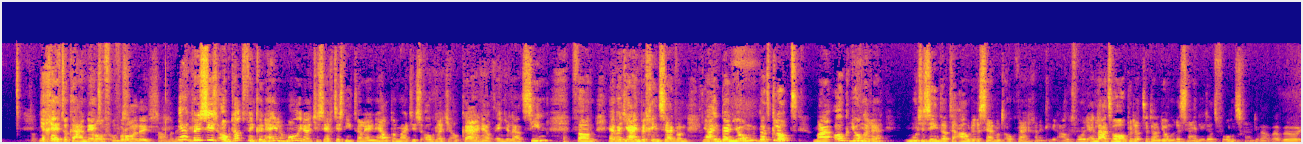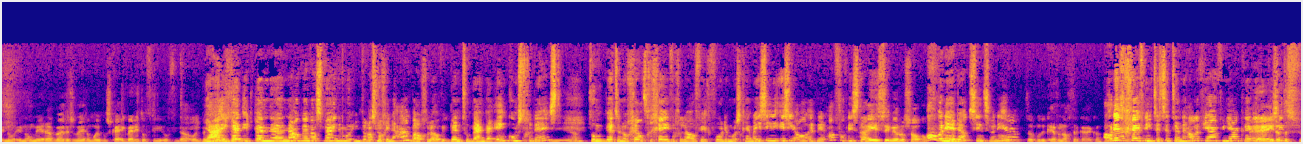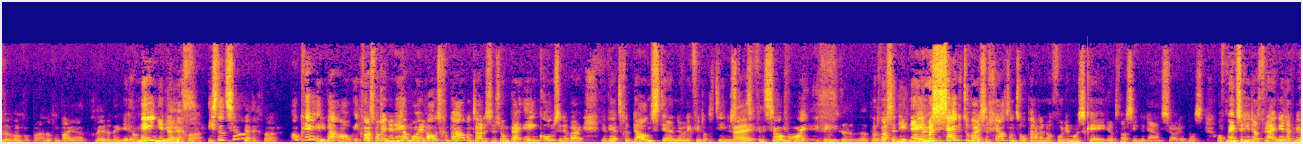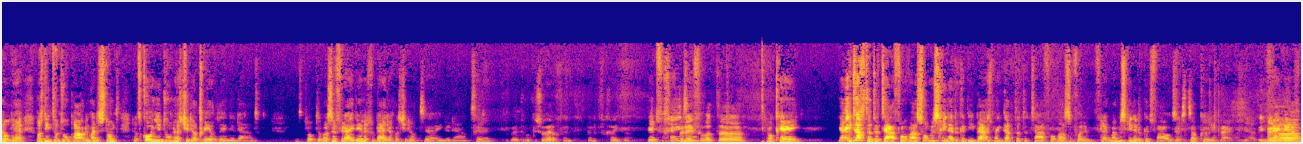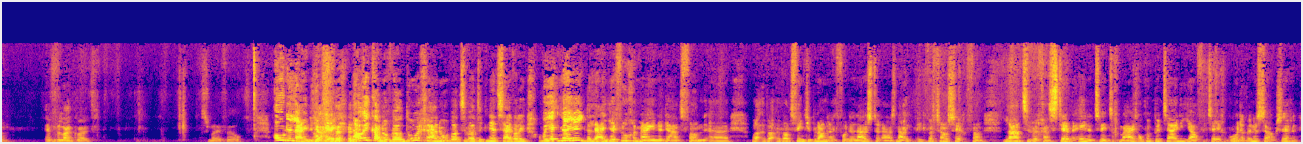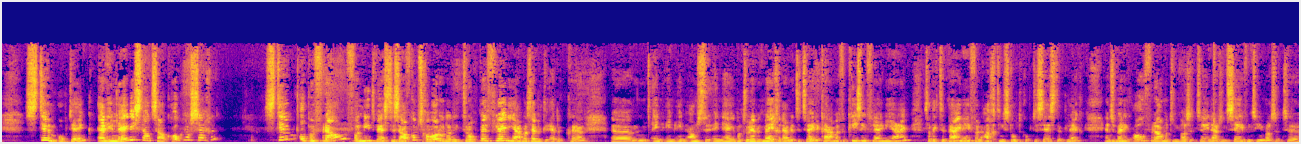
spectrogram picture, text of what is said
Je geeft elkaar een beter vooral, vooral in deze samenleving. Ja, precies. Ook dat vind ik een hele mooie dat je zegt. Het is niet alleen helpen, maar het is ook dat je elkaar helpt. En je laat zien van, hè, wat jij in het begin zei van, ja, ik ben jong, dat klopt. Maar ook jongeren moeten zien dat er ouderen zijn, want ook wij gaan een keer oud worden. En laten we hopen dat er dan jongeren zijn die dat voor ons gaan doen. Nou, we hebben in, in Almere hebben wij dus een hele mooie moskee. Ik weet niet of die, of die daar ooit bent Ja, ik ben, ik ben, eh, nou, ik ben wel eens bij de, dat was nog in de aanbouw geloof ik. Ik ben toen bij een bijeenkomst geweest. Ja. Toen werd er nog geld gegeven geloof ik voor de moskee. Maar is hij, is hij al weer af of is dat... Hij is inmiddels al. Oh, wanneer dan? Sinds wanneer? Oh, dat moet ik even achter kijken. Oh nee, dat geeft niet. Is het een half jaar of een jaar? Ik weet Nee, dat is eh, wel een paar, of een paar jaar geleden denk ik. Dat meen je niet. Ja, echt waar. Is dat zo? Ja, echt waar. Oké, wauw. Ik was wel in een heel mooi rood gebouw, want daar hadden ze zo'n bijeenkomst en er, er werd gedanst. En eh, ik vind dat het in de Nee. ik vind het zo mooi. Ik denk niet dat het dat Dat was het niet. Nee, Nee. maar ze zeiden toen waren ze geld aan het ophalen nog voor de moskee. Dat was inderdaad zo. Dat was, of mensen die dat vrijwillig wilden. hè. was niet tot ophouden, maar er stond, dat kon je doen als je dat wilde, inderdaad. Dat klopt. Er was een vrijwillige bijdrage als je dat eh, inderdaad eh Ik weet niet wat ik zo erg vind. Ik ben het vergeten. werd vergeten. Ik ben even wat... Oké. Ja, ik dacht dat het daarvoor was. Of misschien heb ik het niet buis, maar ik dacht dat het daarvoor was. Voor de, vrij- maar misschien heb ik het fout. Dat zou kunnen. ja, ik ben eh, even de lijn kwijt. Als je mij even helpt. Oh, de lijn. Ja. Oké. nou, ik kan nog wel doorgaan hoor. Wat, wat ik net zei. Wel in, oh, maar jij, nee, de lijn. Jij vroeg aan mij inderdaad van. eh, wa- wa- wat vind je belangrijk voor de luisteraars? Nou, ik, ik zou zeggen van. Laten we gaan stemmen 21 maart op een partij die jou vertegenwoordigt. En dan zou ik zeggen. Stem op Denk. En in Lelystad zou ik ook nog zeggen. Stem op een vrouw van niet-westerse afkomst. Gewoon omdat ik trots ben. Verleden jaar was, heb ik, heb ik eh, ehm, in, in, in Amsterdam, in, want toen heb ik meegedaan met de Tweede Kamerverkiezing verleden jaar. Zat ik erbij, nee, van 18 stond ik op de zesde plek. En toen ben ik overal, want toen was het 2017, was het uh,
